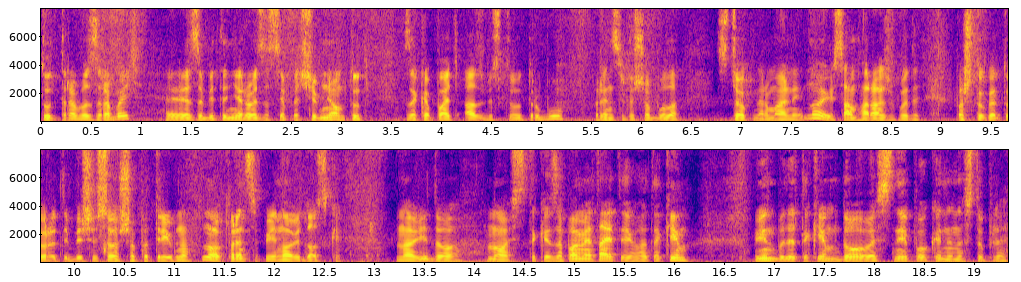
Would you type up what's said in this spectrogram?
тут треба зробити, е, забетонувати, засипати щебнем, тут закопати азбістову трубу, в принципі, щоб було стек нормальний. Ну і сам гараж буде поштукатурити більше всього, що потрібно. Ну, в принципі, і нові доски. На відео, ну ось таке. Запам'ятайте його таким. Він буде таким до весни, поки не наступить,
